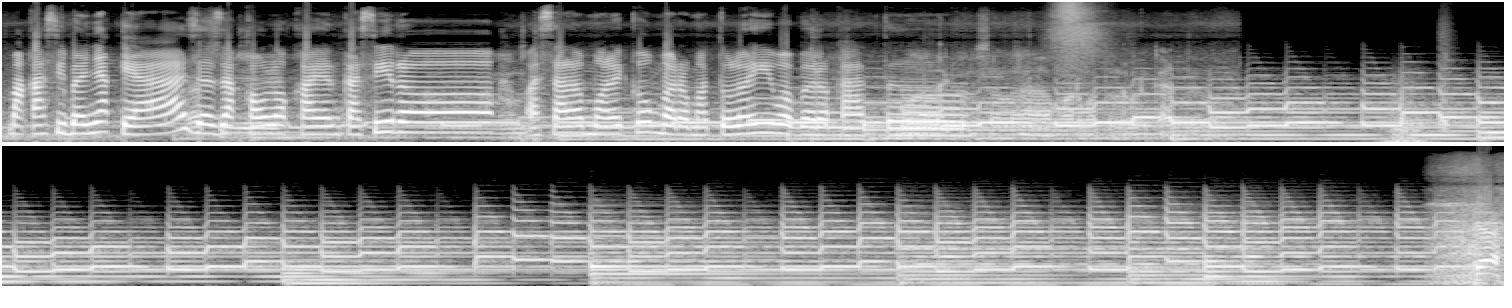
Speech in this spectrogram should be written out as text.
makasih banyak ya. Makasih. Jazakallah khairan kasiro. Wassalamualaikum warahmatullahi wabarakatuh. Waalaikumsalam Ya,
